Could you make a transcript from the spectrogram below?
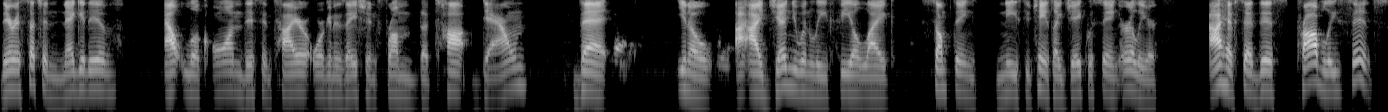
there is such a negative outlook on this entire organization from the top down that you know I, I genuinely feel like something needs to change. Like Jake was saying earlier, I have said this probably since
